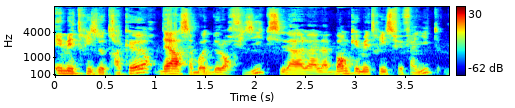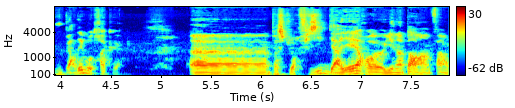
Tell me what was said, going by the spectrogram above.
émettrice de tracker. Derrière sa boîte de l'or physique, si la, banque émettrice fait faillite, vous perdez vos trackers. Euh, parce que leur physique derrière, euh, il y en a pas. Hein. Enfin,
